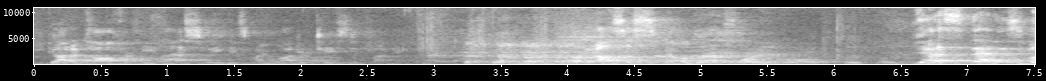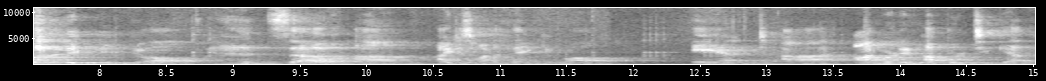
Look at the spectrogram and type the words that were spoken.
he got a call from me last week because my water tasted funny. It also smelled. That's why you called. Yes, that is what he called. So, um, I just want to thank you all. And, uh, onward and upward together.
